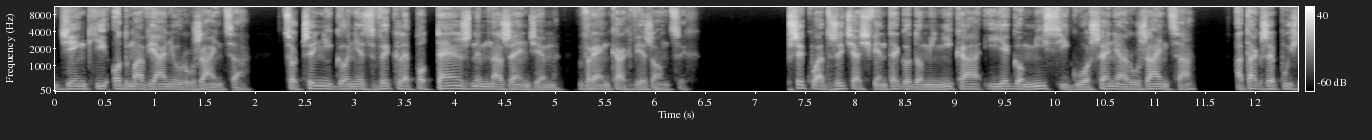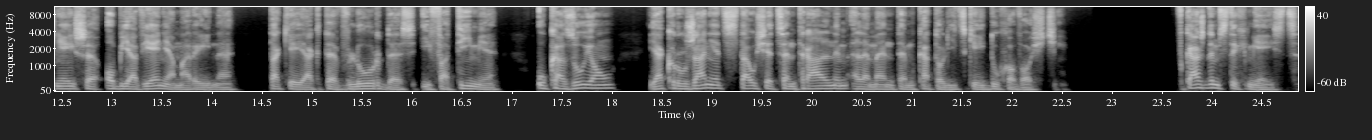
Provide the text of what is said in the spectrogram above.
dzięki odmawianiu różańca, co czyni go niezwykle potężnym narzędziem w rękach wierzących. Przykład życia świętego Dominika i jego misji głoszenia różańca, a także późniejsze objawienia maryjne, takie jak te w Lourdes i Fatimie, ukazują, jak różaniec stał się centralnym elementem katolickiej duchowości. W każdym z tych miejsc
